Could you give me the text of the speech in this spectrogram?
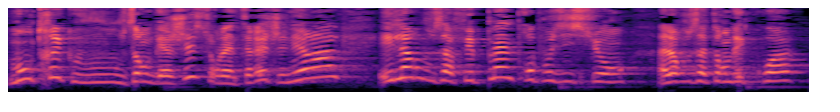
Montrez que vous vous engagez sur l'intérêt général. Et là on vous a fait plein de propositions. Alors vous attendez quoi?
